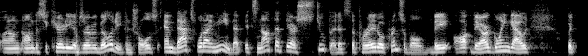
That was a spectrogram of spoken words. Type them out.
on, on the security observability controls. And that's what I mean, that it's not that they're stupid. It's the Pareto principle. They are, they are going out, but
